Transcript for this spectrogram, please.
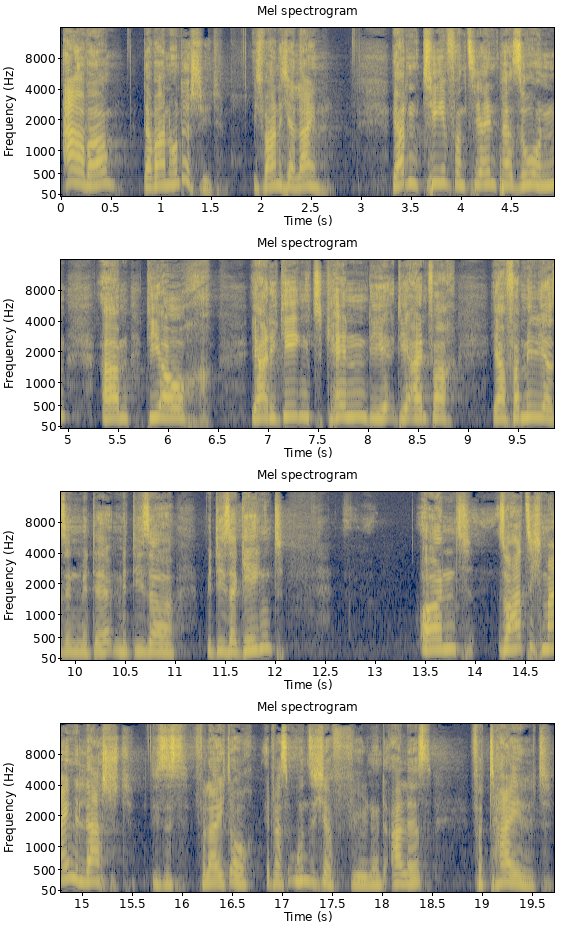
Aber da war ein Unterschied. Ich war nicht allein. Wir hatten ein Team von zehn Personen, ähm, die auch ja, die Gegend kennen, die, die einfach ja, familiar sind mit, der, mit, dieser, mit dieser Gegend. Und so hat sich meine Last, dieses vielleicht auch etwas unsicher fühlen und alles, verteilt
